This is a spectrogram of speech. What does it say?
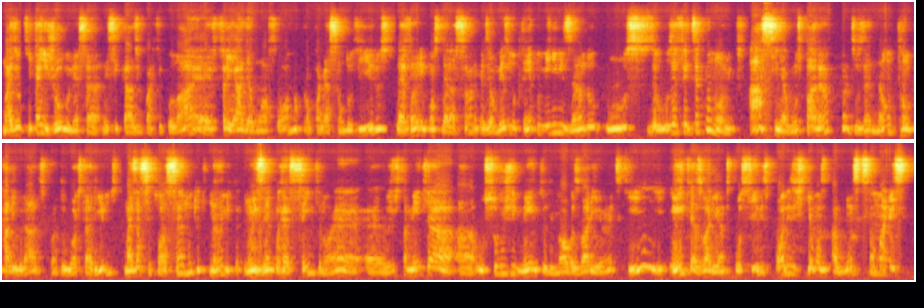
Mas o que está em jogo nessa, nesse caso em particular é frear de alguma forma a propagação do vírus, levando em consideração, né, quer dizer, ao mesmo tempo minimizando os, os efeitos econômicos. Há sim alguns parâmetros, né, não tão calibrados quanto gostaríamos, mas a situação é muito dinâmica. Um exemplo recente, não é, é justamente a, a, o surgimento de novas variantes que, entre as variantes possíveis, pode existir umas, algumas que são mais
